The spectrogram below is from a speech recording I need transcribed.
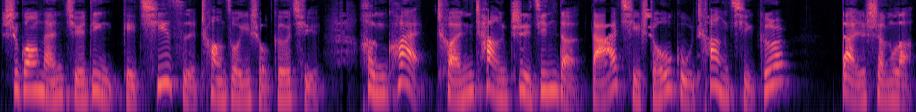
施光南决定给妻子创作一首歌曲。很快，传唱至今的《打起手鼓唱起歌》诞生了。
